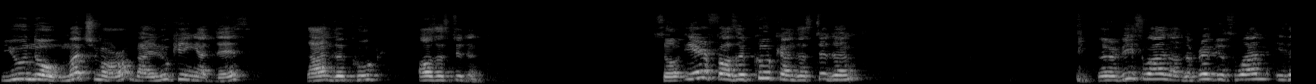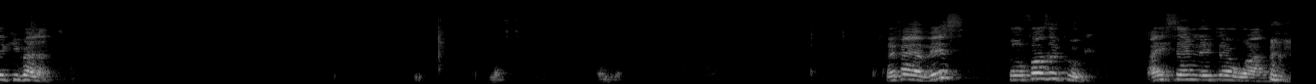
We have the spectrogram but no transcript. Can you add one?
you know much more by looking at this than the cook or the student. So here for the cook and the student, the, this one and the previous one is equivalent. Lost. So if I have this, so for the cook, I send letter 1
